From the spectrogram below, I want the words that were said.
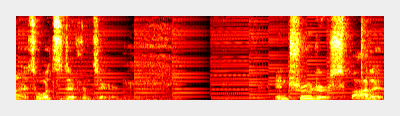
Alright, so what's the difference here? Intruder spotted.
